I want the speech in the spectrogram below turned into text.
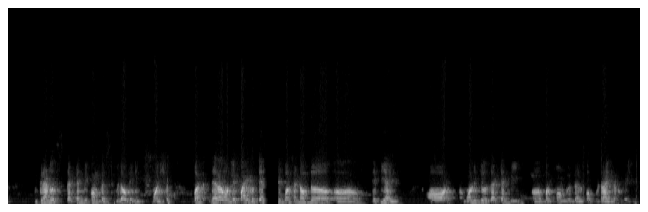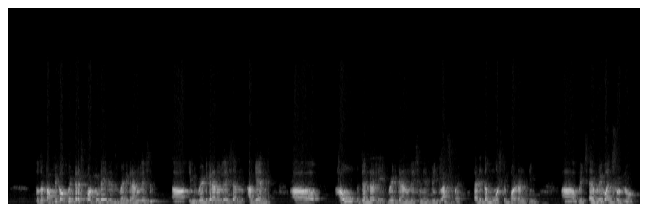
granules that can be compressed without any moisture. But there are only 5 to 10 percent of the uh, APIs or molecules that can be uh, performed with the help of dry granulation. So the topic of interest for today is wet granulation. Uh, in wet granulation, again, uh, how generally wet granulation is being classified. That is the most important thing, uh, which everyone should know.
